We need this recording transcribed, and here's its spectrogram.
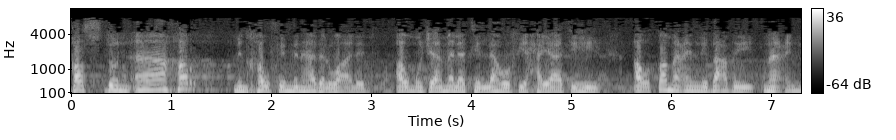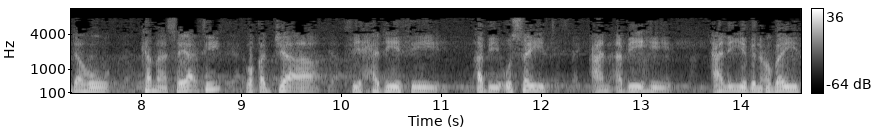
قصد آخر من خوف من هذا الوالد أو مجاملة له في حياته أو طمع لبعض ما عنده كما سيأتي وقد جاء في حديث أبي أسيد عن أبيه علي بن عبيد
